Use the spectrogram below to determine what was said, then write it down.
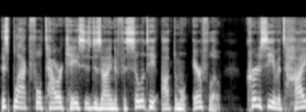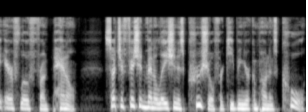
This black full tower case is designed to facilitate optimal airflow, courtesy of its high airflow front panel. Such efficient ventilation is crucial for keeping your components cool,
